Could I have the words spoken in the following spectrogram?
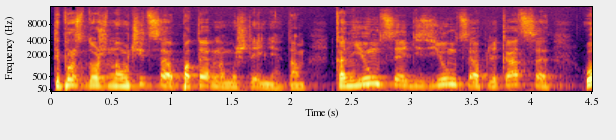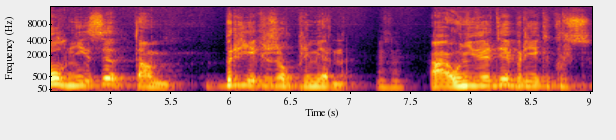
Ты просто должен научиться паттернам мышления. Там конъюнкция, дизъюнкция, аппликация. Ол негізі там бір екі жыл примерно. А универде бір екі курс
